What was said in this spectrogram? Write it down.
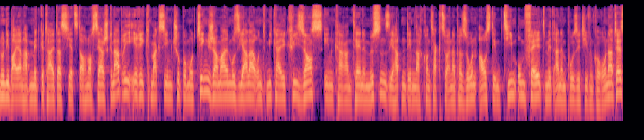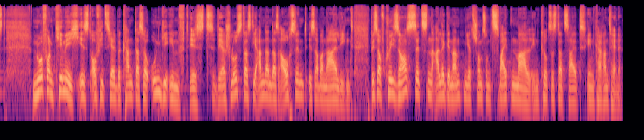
Nun, die Bayern haben mitgeteilt, dass jetzt auch noch Serge Gnabry, Erik Maxim Choupo-Moting, Jamal Musiala und Michael Cuisance in Quarantäne müssen. Sie hatten demnach Kontakt zu einer Person aus dem Teamumfeld mit einem positiven Corona-Test. Nur von Kimmich ist offiziell bekannt, dass er ungeimpft ist. Der Schluss, dass die anderen das auch sind, ist aber naheliegend. Bis auf Cuisance sitzen alle genannten jetzt schon zum zweiten Mal in kürzester Zeit in Quarantäne.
